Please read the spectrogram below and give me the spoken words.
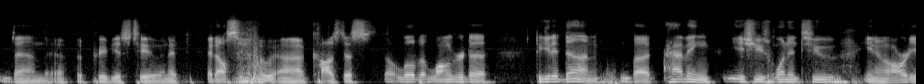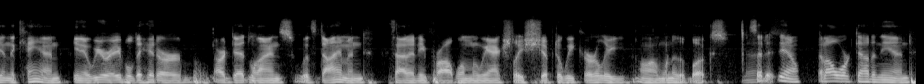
than the, the previous two, and it it also uh, caused us a little bit longer to to get it done. But having issues one and two, you know, already in the can, you know, we were able to hit our our deadlines with Diamond without any problem, and we actually shipped a week early on one of the books. So Nice. it, you know, it all worked out in the end.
